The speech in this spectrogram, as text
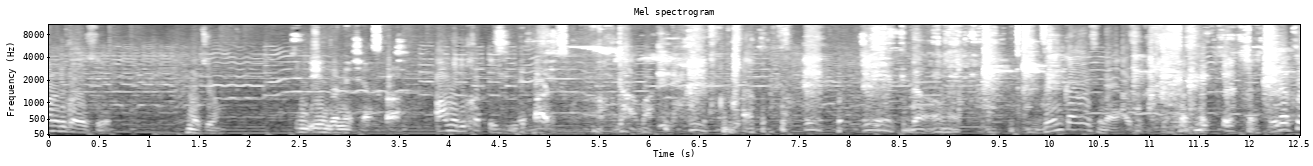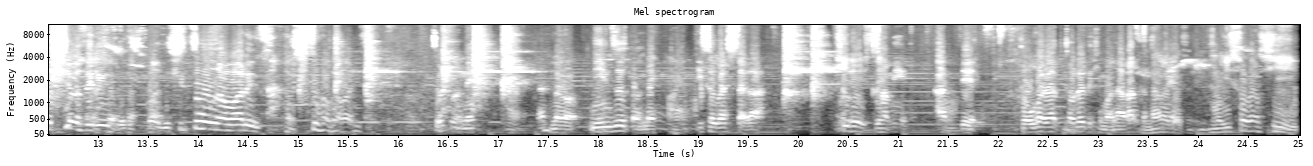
かメリカですよ。もちろん。インインドネシアですか？アメリカって言ってネパールですか？だ、まあ、だ、前回ですね、あ俺はこっちを出るんです。まず質問が悪いです。の、質問が悪いです。ちょっとね、あの、人数とねはい、忙しさが、綺麗して、紙あって、動画が撮れる暇なかったんです。もう忙しい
